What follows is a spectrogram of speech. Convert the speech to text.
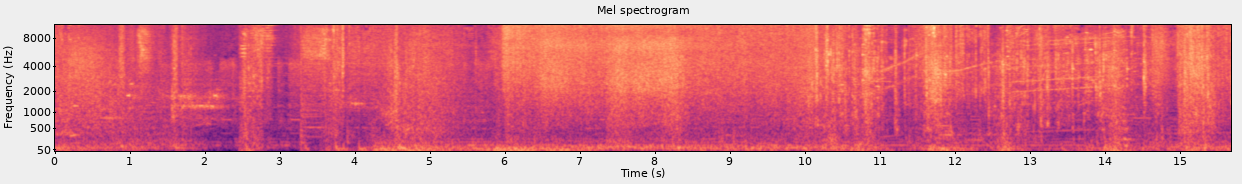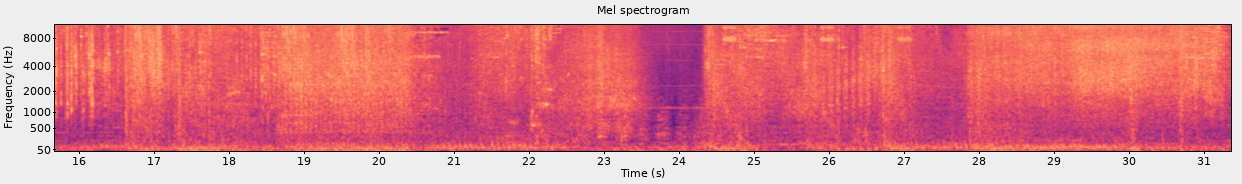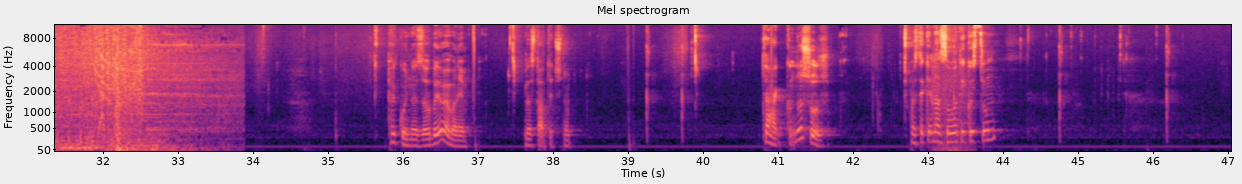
Прикольно зробили вони. Достаточно. Так, ну що ж. Ось такий у нас золотий костюм.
